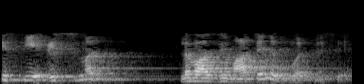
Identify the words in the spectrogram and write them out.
اس لیے عصمت لوازمات نبوت میں سے۔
